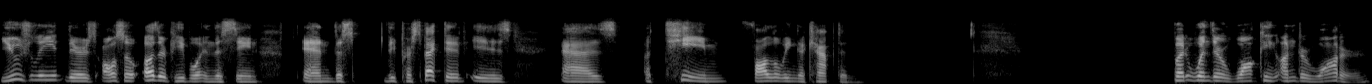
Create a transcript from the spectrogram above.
Usually there's also other people in the scene and this the perspective is as a team following a captain. But when they're walking underwater,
